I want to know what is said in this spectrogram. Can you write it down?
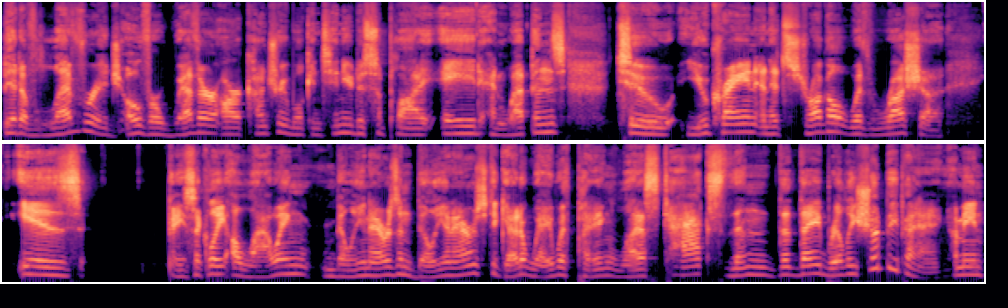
bit of leverage over whether our country will continue to supply aid and weapons to Ukraine and its struggle with Russia is basically allowing millionaires and billionaires to get away with paying less tax than that they really should be paying. I mean,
